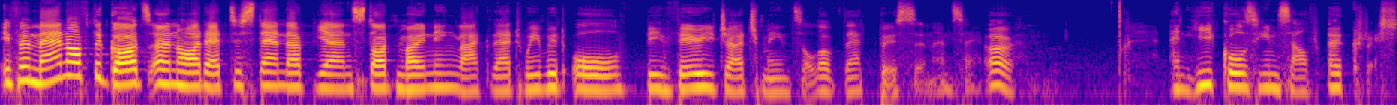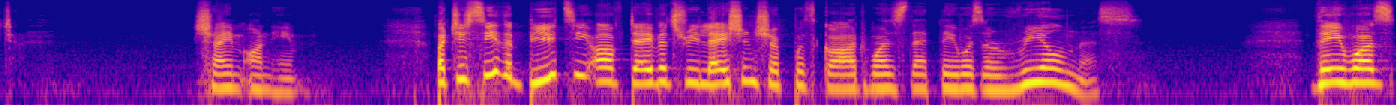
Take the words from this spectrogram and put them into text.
If a man after God's own heart had to stand up here and start moaning like that, we would all be very judgmental of that person and say, oh, and he calls himself a Christian. Shame on him. But you see, the beauty of David's relationship with God was that there was a realness. There was,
